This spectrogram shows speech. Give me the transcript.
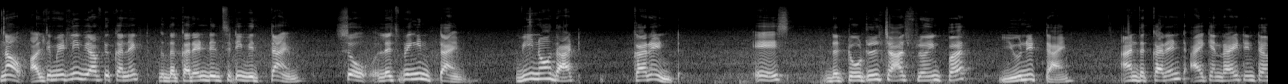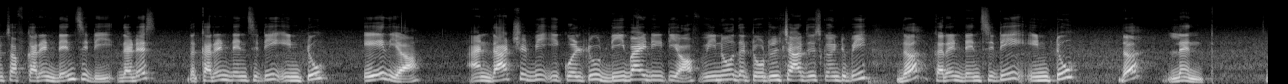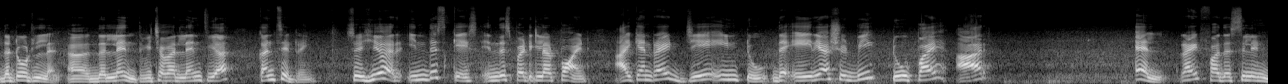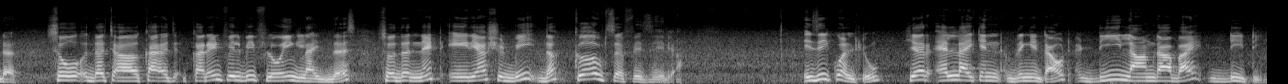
Now ultimately we have to connect the current density with time. So let's bring in time. We know that current is the total charge flowing per unit time. And the current I can write in terms of current density that is the current density into area and that should be equal to d by dt of we know the total charge is going to be the current density into the length the total length uh, the length whichever length we are considering so here in this case in this particular point I can write J into the area should be 2 pi R L right for the cylinder. So the uh, current will be flowing like this. So the net area should be the curved surface area is equal to here L I can bring it out d lambda by dt.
